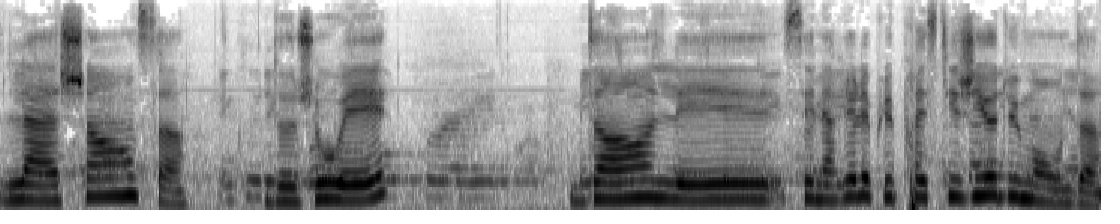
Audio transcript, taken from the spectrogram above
la chance de jouer dans les scénarios les plus prestigieux du monde.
